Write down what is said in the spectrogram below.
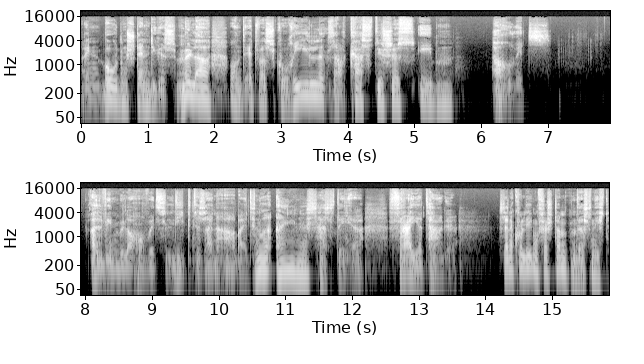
ein bodenständiges Müller und etwas skurril, sarkastisches eben Horwitz. Alwin Müller-Horwitz liebte seine Arbeit. Nur eines hasste er: freie Tage. Seine Kollegen verstanden das nicht,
